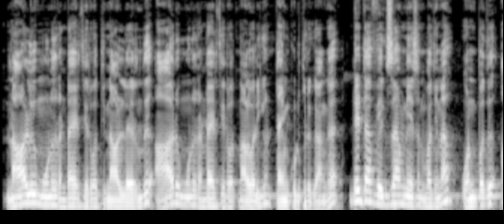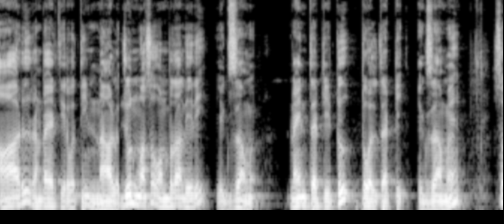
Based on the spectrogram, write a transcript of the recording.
நாலு மூணு ரெண்டாயிரத்தி இருபத்தி நாலுலேருந்து ஆறு மூணு ரெண்டாயிரத்தி இருபத்தி நாலு வரைக்கும் டைம் கொடுத்துருக்காங்க. டேட் ஆஃப் எக்ஸாமினேஷன் பார்த்தீங்கன்னா ஒன்பது ஆறு ரெண்டாயிரத்தி இருபத்தி நாலு. ஜூன் மாதம் ஒன்பதாம் தேதி exam nine thirty to twelve thirty exam so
